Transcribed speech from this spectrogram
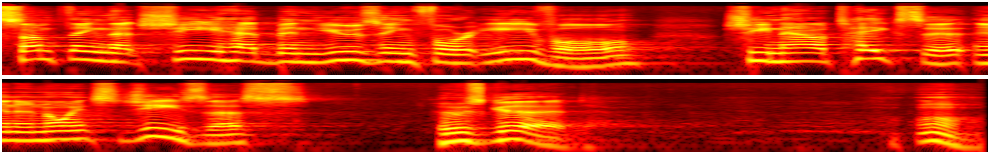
something that she had been using for evil, she now takes it and anoints Jesus, who's good. Mm.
